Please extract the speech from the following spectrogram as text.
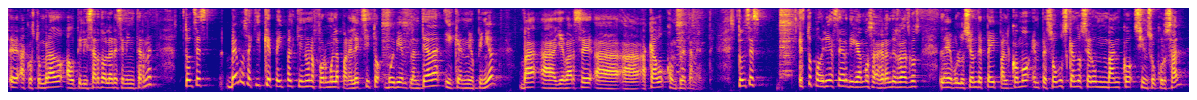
eh, acostumbrado a utilizar dólares en Internet. Entonces, vemos aquí que PayPal tiene una fórmula para el éxito muy bien planteada y que en mi opinión va a llevarse a cabo completamente. Entonces, esto podría ser, digamos, a grandes rasgos, la evolución de PayPal, cómo empezó buscando ser un banco sin sucursal.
